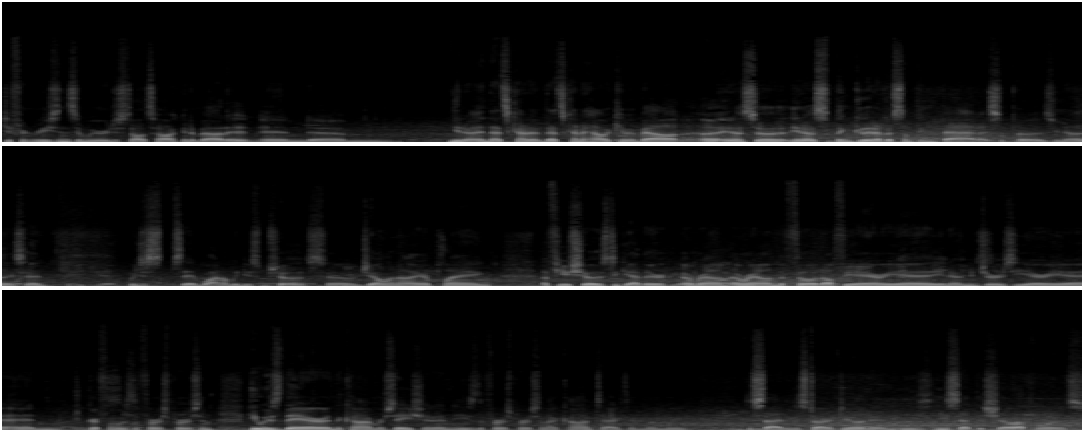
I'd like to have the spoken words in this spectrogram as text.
different reasons, and we were just all talking about it. And um, you know, and that's kind of that's kind of how it came about. Uh, you know, so you know, something good out of something bad, I suppose. You know, they said we just said, why don't we do some shows? So Joe and I are playing a few shows together around around the Philadelphia area, you know, New Jersey area, and Griffin was the first person. He was there in the conversation, and he's the first person I contacted when we decided to start doing it. And he, he set the show up for us.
